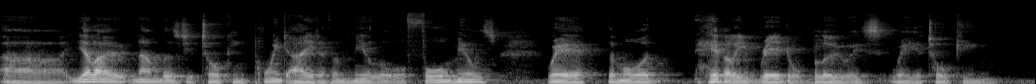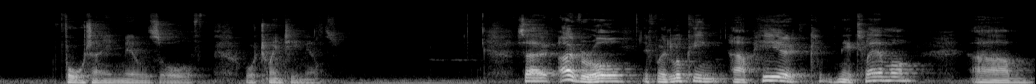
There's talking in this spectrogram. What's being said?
uh, yellow numbers, you're talking 0.8 of a mil or 4 mils, where the more heavily red or blue is where you're talking 14 mils or, or 20 mils. So overall, if we're looking up here near Clermont, um,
